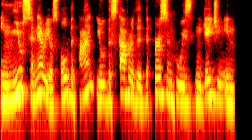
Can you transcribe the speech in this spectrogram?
in new scenarios all the time, you'll discover that the person who is engaging in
